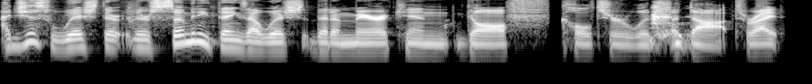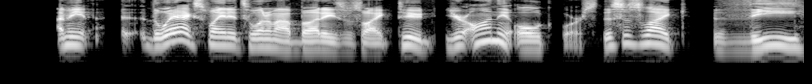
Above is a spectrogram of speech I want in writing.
I just wish there there's so many things I wish that American golf culture would adopt, right? I mean, uh, the way I explained it to one of my buddies was like, dude, you're on the old course. This is like the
